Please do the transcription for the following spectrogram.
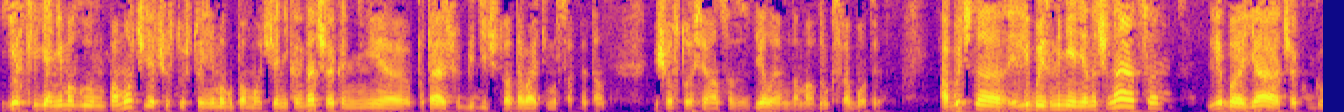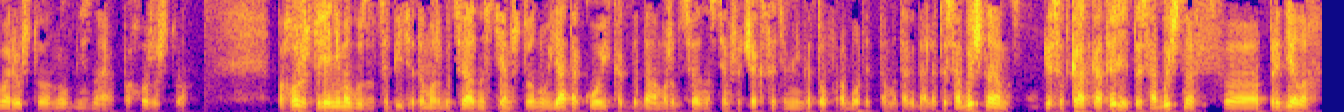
Если я не могу ему помочь, я чувствую, что я не могу помочь. Я никогда человека не пытаюсь убедить, что а давайте мы с вами там еще 100 сеансов сделаем, там, а вдруг сработает. Обычно либо изменения начинаются, либо я человеку говорю, что, ну, не знаю, похоже, что Похоже, что я не могу зацепить. Это может быть связано с тем, что ну, я такой, как бы, да, может быть связано с тем, что человек с этим не готов работать там, и так далее. То есть обычно, если вот кратко ответить, то есть обычно в э, пределах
